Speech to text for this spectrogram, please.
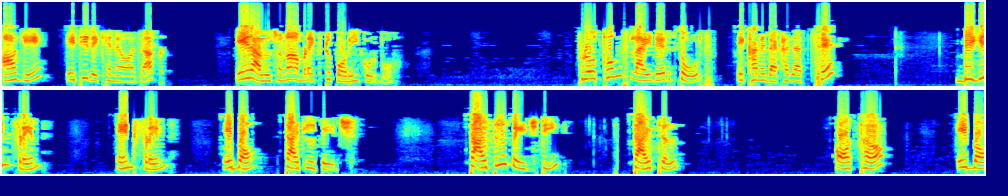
আগে এটি দেখে নেওয়া যাক। এর আলোচনা আমরা একটু পরেই করব। প্রথম স্লাইড এর সোর্স এখানে দেখা যাচ্ছে। বেগিন ফ্রেম এন্ড ফ্রেম এবং টাইটেল পেজ টাইটেল পেজটি টাইটেল অথর এবং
